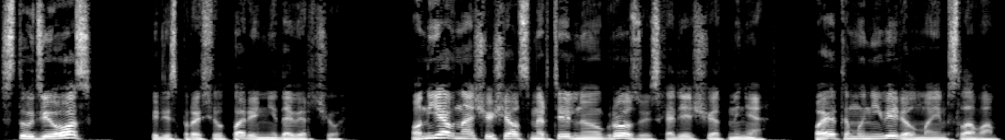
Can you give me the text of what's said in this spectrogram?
«Студиоз?» — переспросил парень недоверчиво. Он явно ощущал смертельную угрозу, исходящую от меня, поэтому не верил моим словам.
